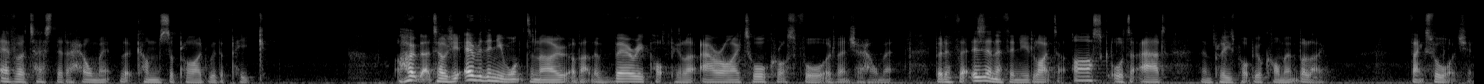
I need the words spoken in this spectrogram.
ever tested a helmet that comes supplied with a peak. I hope that tells you everything you want to know about the very popular Arai Tourcross 4 adventure helmet. But if there is anything you'd like to ask or to add, then please pop your comment below. Thanks for watching.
